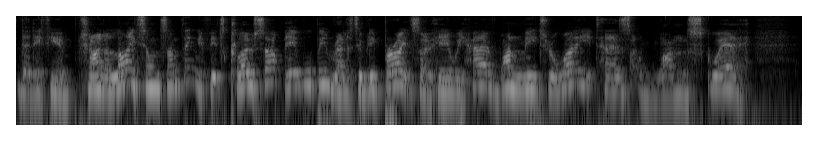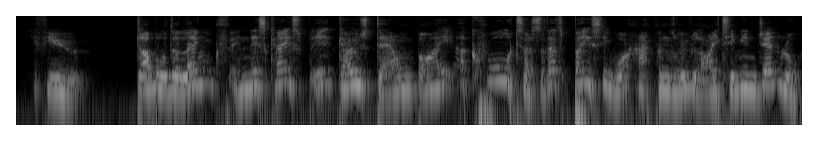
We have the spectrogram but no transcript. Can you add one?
That if you shine a light on something, if it's close up, it will be relatively bright. So here we have one metre away, it has one square. If you double the length in this case it goes down by a quarter. So that's basically what happens with lighting in general.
